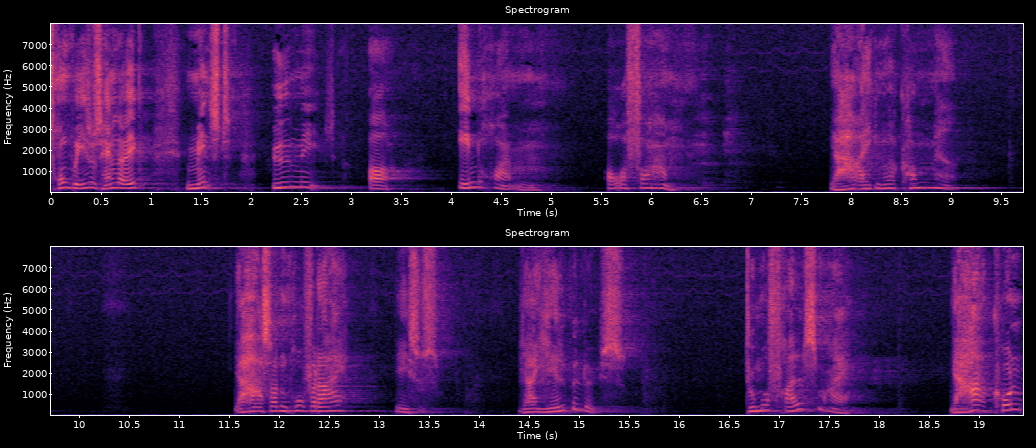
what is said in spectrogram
Troen på Jesus handler jo ikke mindst ydmygt og indrømme over for ham. Jeg har ikke noget at komme med. Jeg har sådan brug for dig, Jesus. Jeg er hjælpeløs. Du må frelse mig. Jeg har kun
